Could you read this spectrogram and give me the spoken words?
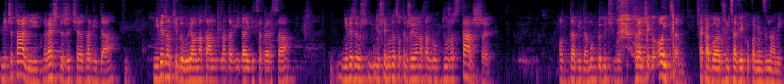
nie czytali reszty życia Dawida, nie wiedzą, kim był Jonatan dla Dawida i vice versa. Nie wiedzą już, już nie mówiąc o tym, że Jonatan był dużo starszy od Dawida, mógłby być wręcz jego ojcem. Taka była różnica wieku pomiędzy nami.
